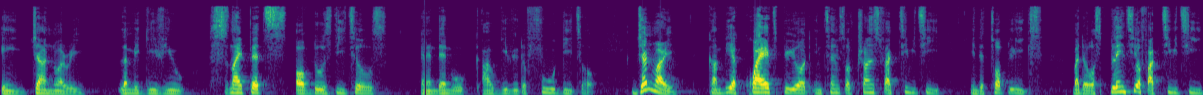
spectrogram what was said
in January. Let me give you snippets of those details and then we'll, I'll give you the full detail. January can be a quiet period in terms of transfer activity in the top leagues, but there was plenty of activity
